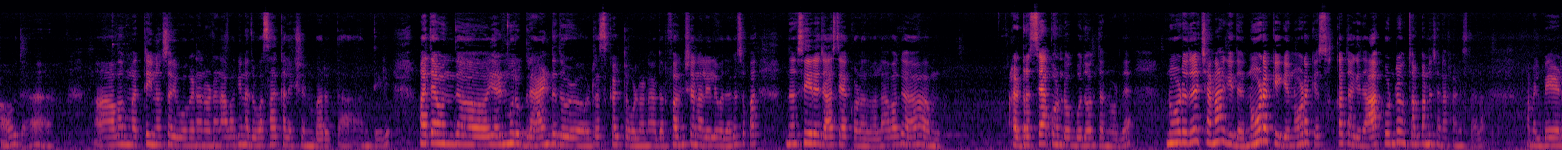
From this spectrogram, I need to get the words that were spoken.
ಹೌದಾ? ಆವಾಗ ಮತ್ತೆ ಇನ್ನೊಂದ್ಸರಿ ಹೋಗೋಣ ನೋಡೋಣ. ಅವಾಗೇನಾದ್ರು ಹೊಸ ಕಲೆಕ್ಷನ್ ಬರುತ್ತಾ ಅಂತೇಳಿ. ಮತ್ತೆ ಒಂದು ಎರಡು ಮೂರು ಗ್ರ್ಯಾಂಡ್ದು ಡ್ರೆಸ್ಗಳು ತಗೊಳ್ಳೋಣ. ಅದರ ಫಂಕ್ಷನಲ್ಲಿ ಹೋದಾಗ ಸ್ವಲ್ಪ ಸೀರೆ ಜಾಸ್ತಿ ಹಾಕ್ಕೊಳ್ಳಲ್ವಲ್ಲ ಅವಾಗ ಡ್ರೆಸ್ ಹಾಕೊಂಡು ಹೋಗ್ಬೋದು ಅಂತ ನೋಡಿದೆ. ನೋಡಿದ್ರೆ ಚೆನ್ನಾಗಿದೆ. ನೋಡೋಕ್ಕೆ ನೋಡೋಕ್ಕೆ ಸಖತ್ತಾಗಿದೆ. ಹಾಕ್ಕೊಂಡ್ರೆ ಒಂದು ಸ್ವಲ್ಪನೂ ಚೆನ್ನಾಗಿ ಕಾಣಿಸ್ತಾ ಇಲ್ಲ. ಆಮೇಲೆ ಬೇಡ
